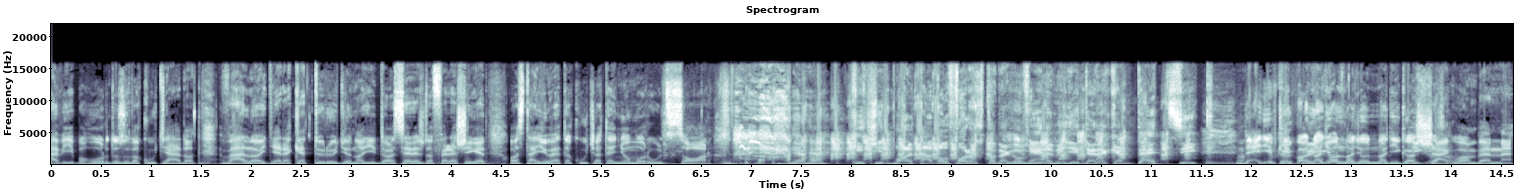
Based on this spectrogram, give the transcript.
kávéba hordozod a kutyádat. Vállalj gyereket, törődj a nagyiddal, szeresd a feleséget, aztán jöhet a kutya, te nyomorult szar. Kicsit baltával faragta meg a véleményét, de nekem tetszik. De egyébként van, nagyon-nagyon nagy igazság Igaza van benne,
